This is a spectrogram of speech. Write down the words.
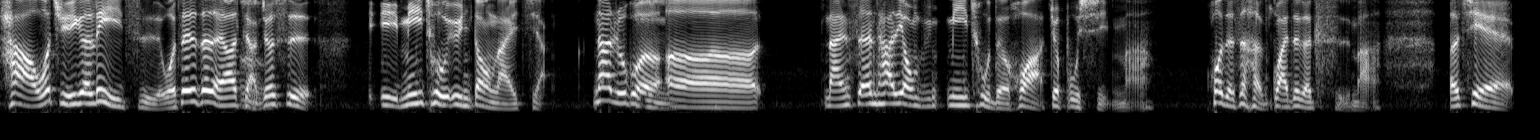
好，我举一个例子，我这次真的要讲，就是以 Me Too 运动来讲，那如果、呃男生他用 Me Too 的话就不行吗？或者是很怪这个词嘛？而且，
